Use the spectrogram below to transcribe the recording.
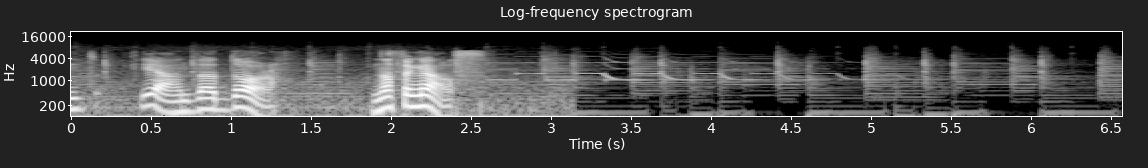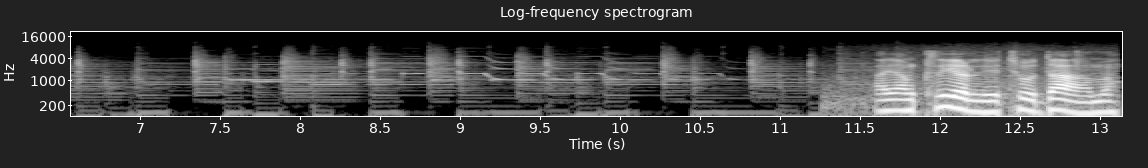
And yeah, and that door. Nothing else. I am clearly too dumb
